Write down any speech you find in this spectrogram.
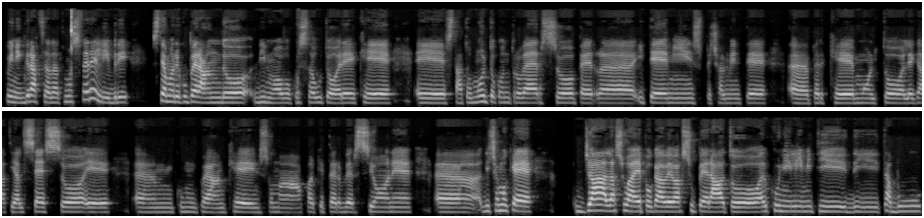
quindi grazie ad Atmosfere Libri stiamo recuperando di nuovo questo autore che è stato molto controverso per uh, i temi, specialmente uh, perché molto legati al sesso e ehm, comunque anche insomma qualche perversione. Eh, diciamo che già alla sua epoca aveva superato alcuni limiti di tabù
